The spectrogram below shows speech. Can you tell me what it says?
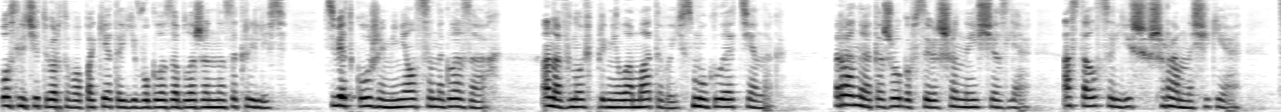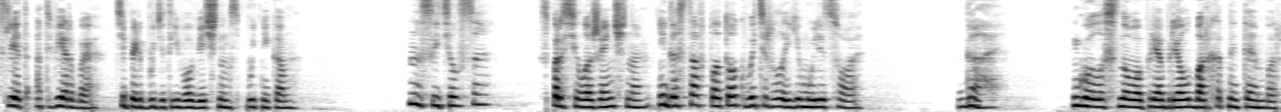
После четвертого пакета его глаза блаженно закрылись. Цвет кожи менялся на глазах. Она вновь приняла матовый, смуглый оттенок. Раны от ожогов совершенно исчезли. Остался лишь шрам на щеке, След от вербы теперь будет его вечным спутником. «Насытился?» — спросила женщина и, достав платок, вытерла ему лицо. «Да». Голос снова приобрел бархатный тембр.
